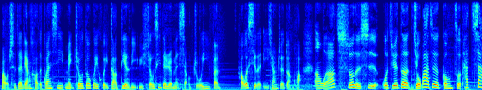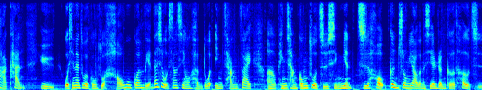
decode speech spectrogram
保持着良好的关系，每周都会回到店里与熟悉的人们小酌一番。好，我写了以上这段话。嗯，我要说的是，我觉得酒吧这个工作，它乍看与我现在做的工作毫无关联，但是我相信有很多隐藏在呃平常工作执行面之后更重要的那些人格特质，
